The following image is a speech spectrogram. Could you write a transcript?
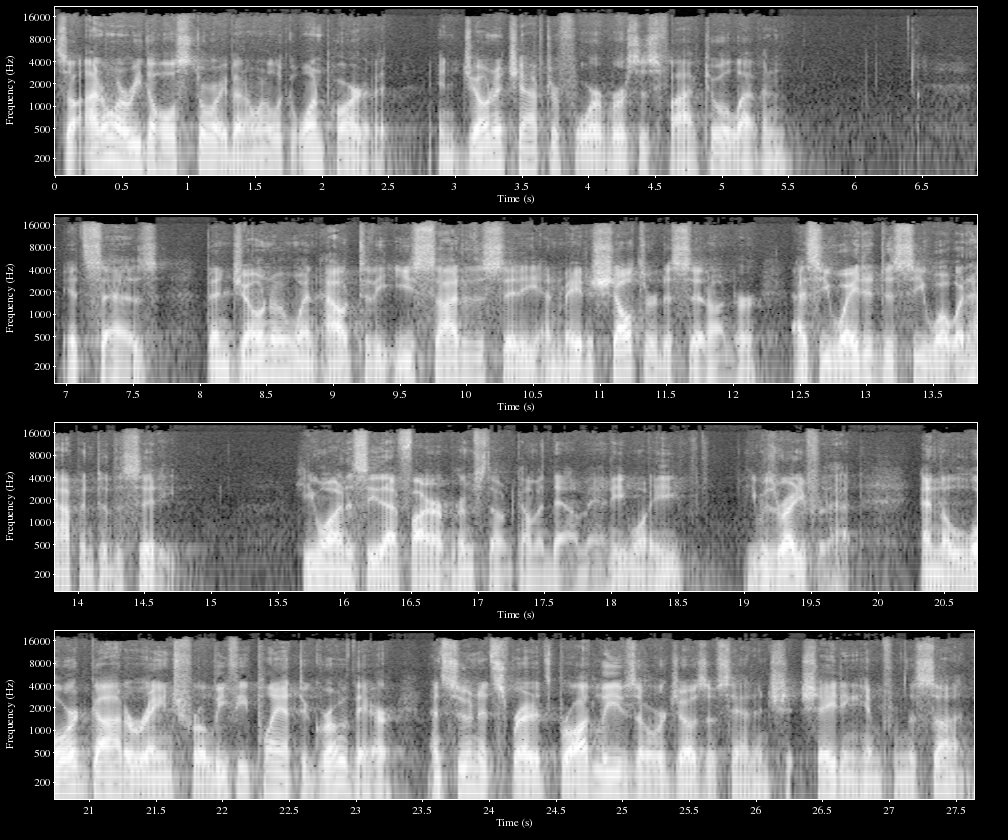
So I don't want to read the whole story, but I want to look at one part of it. In Jonah chapter 4, verses 5 to 11, it says, then Jonah went out to the east side of the city and made a shelter to sit under as he waited to see what would happen to the city. He wanted to see that fire and brimstone coming down, man. He, he, he was ready for that. And the Lord God arranged for a leafy plant to grow there, and soon it spread its broad leaves over Joseph's head and sh- shading him from the sun.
